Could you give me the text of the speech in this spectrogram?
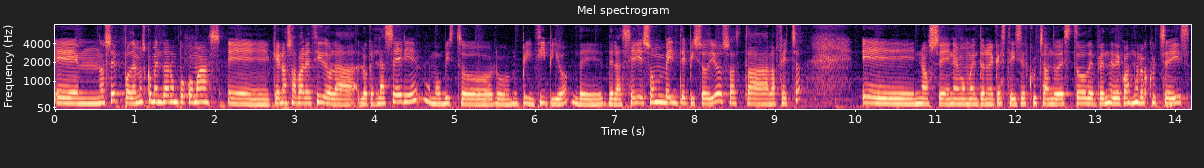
Eh, no sé, podemos comentar un poco más eh, qué nos ha parecido la- lo que es la serie. Hemos visto lo- el principio de, de la serie, son 20 episodios hasta la fecha. Eh, no sé, en el momento en el que estéis escuchando esto, depende de cuándo lo escuchéis.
